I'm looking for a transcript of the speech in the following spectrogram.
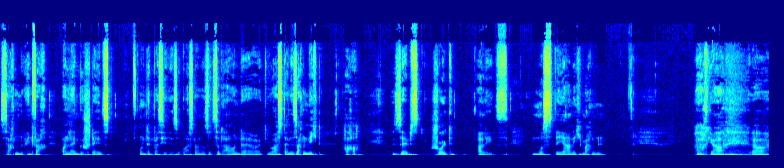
Sachen einfach online bestellst und dann passiert dir sowas. Ne? Dann sitzt du da und äh, du hast deine Sachen nicht. Haha, selbst schuld, Alex. Musste ja nicht machen. Ach ja, äh,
